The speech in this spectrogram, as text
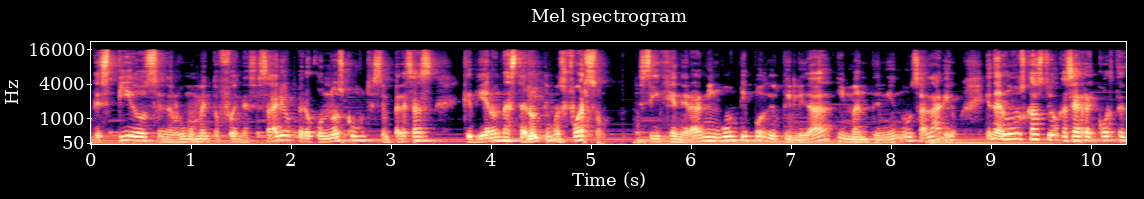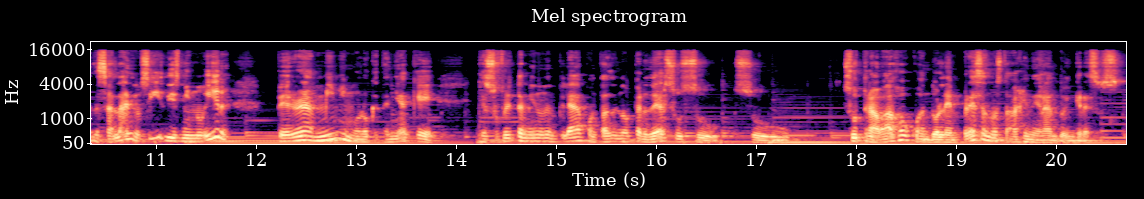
despidos, en algún momento fue necesario, pero conozco muchas empresas que dieron hasta el último esfuerzo sin generar ningún tipo de utilidad y manteniendo un salario. En algunos casos tuvieron que hacer recortes de salario, sí, disminuir, pero era mínimo lo que tenía que, sufrir también un empleado con tal de no perder su, su, su, su trabajo cuando la empresa no estaba generando ingresos.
